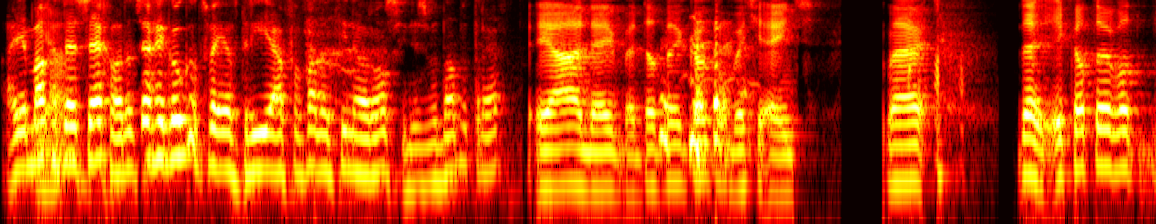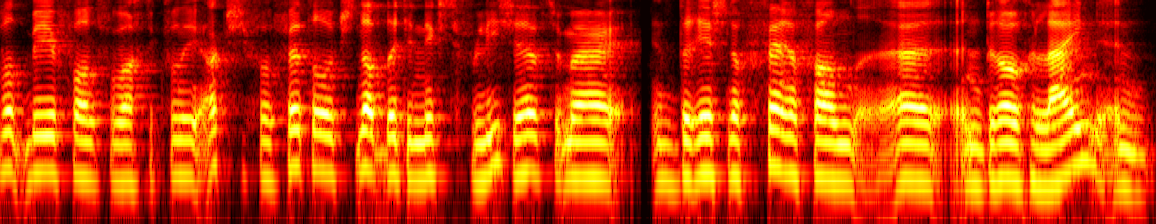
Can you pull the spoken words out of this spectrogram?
Ah, je mag Ja. het best zeggen hoor. Dat zeg ik ook al twee of drie jaar van Valentino Rossi. Dus wat dat betreft. ja, nee, maar dat ben ik ook wel met je eens. Maar nee, ik had er wat, wat meer van verwacht. Ik vond die actie van Vettel, ik snap dat je niks te verliezen hebt, maar er is nog verre van eh, een droge lijn en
